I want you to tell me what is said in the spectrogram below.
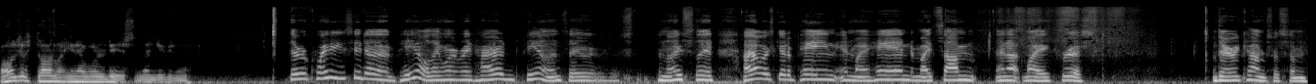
I'll just call and let you know what it is, and then you can. they were quite easy to peel. They weren't right hard peelings. They were nicely. I always get a pain in my hand and my thumb and at my wrist. There he comes with some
